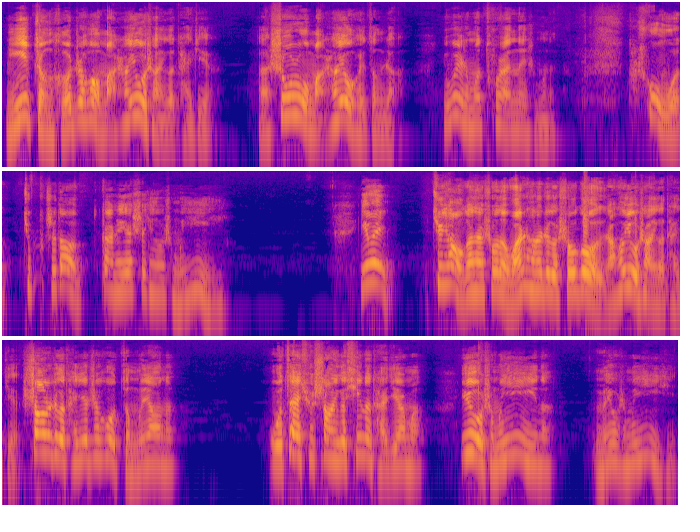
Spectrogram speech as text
你一整合之后，马上又上一个台阶啊，收入马上又会增长。你为什么突然那什么呢？他说我就不知道干这些事情有什么意义，因为。就像我刚才说的，完成了这个收购，然后又上一个台阶，上了这个台阶之后怎么样呢？我再去上一个新的台阶吗？又有什么意义呢？没有什么意义。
